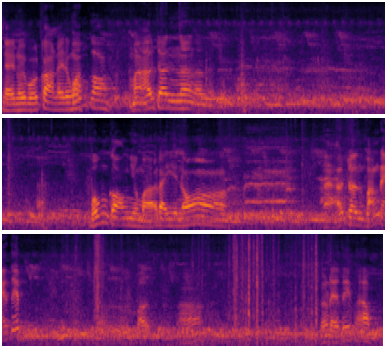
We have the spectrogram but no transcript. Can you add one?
Đây nuôi bốn con đây đúng không? 4 con. Mà ở trên ờ, là bốn con nhưng mà ở đây nó à, ở trên vẫn đẻ tiếp. Đó vẫn đẻ tiếp phải không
